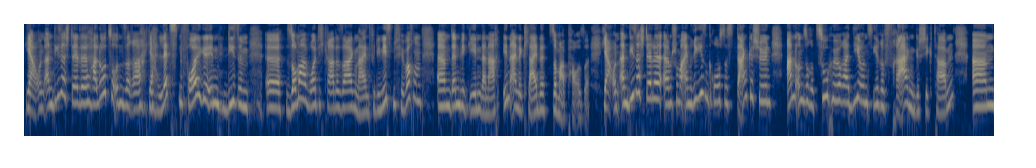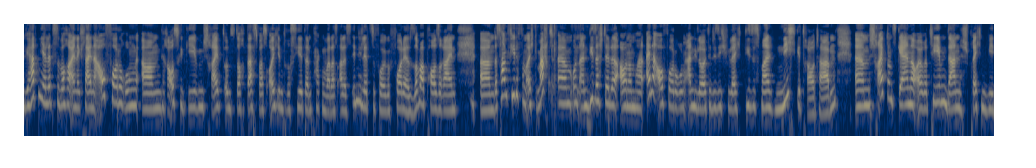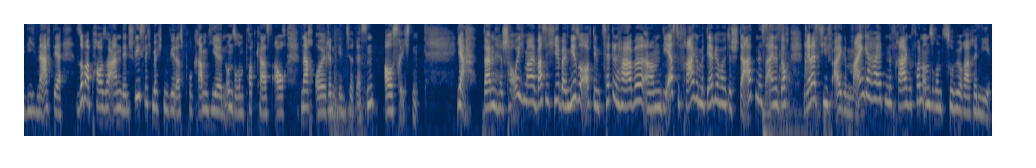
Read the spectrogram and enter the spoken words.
Ja, und an dieser Stelle hallo zu unserer ja, letzten Folge in diesem äh, Sommer, wollte ich gerade sagen. Nein, für die nächsten vier Wochen, ähm, denn wir gehen danach in eine kleine Sommerpause. Ja, und an dieser Stelle ähm, schon mal ein riesengroßes Dankeschön an unsere Zuhörer, die uns ihre Fragen geschickt haben. Ähm, wir hatten ja letzte Woche eine kleine Aufforderung ähm, rausgegeben. Schreibt uns doch das, was euch interessiert, dann packen wir das alles in die letzte Folge vor der Sommerpause rein. Ähm, das haben viele von euch gemacht gemacht. Ähm, und an dieser Stelle auch nochmal eine Aufforderung an die Leute, die sich vielleicht dieses Mal nicht getraut haben. Ähm, schreibt uns gerne eure Themen, dann sprechen wir die nach der Sommerpause an, denn schließlich möchten wir das Programm hier in unserem Podcast auch nach euren Interessen ausrichten. Ja, dann schaue ich mal, was ich hier bei mir so auf dem Zettel habe. Ähm, die erste Frage, mit der wir heute starten, ist eine doch relativ allgemein gehaltene Frage von unserem Zuhörer René.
